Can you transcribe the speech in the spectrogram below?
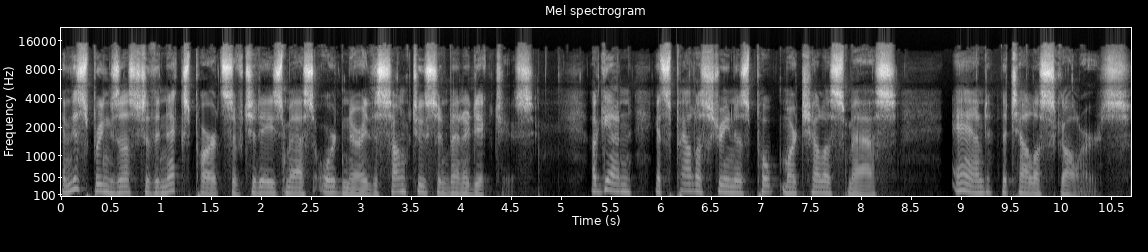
And this brings us to the next parts of today's Mass Ordinary, the Sanctus and Benedictus. Again, it's Palestrina's Pope Marcellus Mass and the Tallis Scholars.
